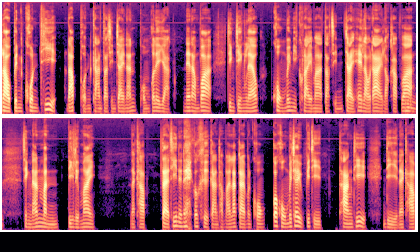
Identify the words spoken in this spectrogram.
เราเป็นคนที่รับผลการตัดสินใจนั้น ผมก็เลยอยากแนะนำว่าจริง ๆ แล้วคงไม่มีใครมาตัดสินใจให้เราได้หรอกครับว่าอืมสิ่งนั้นมันดีหรือไม่นะครับ แต่ที่แน่ๆก็คือการทำร้ายร่างกายมันคง ก็คงไม่ใช่วิธี ทางที่ดีนะครับ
